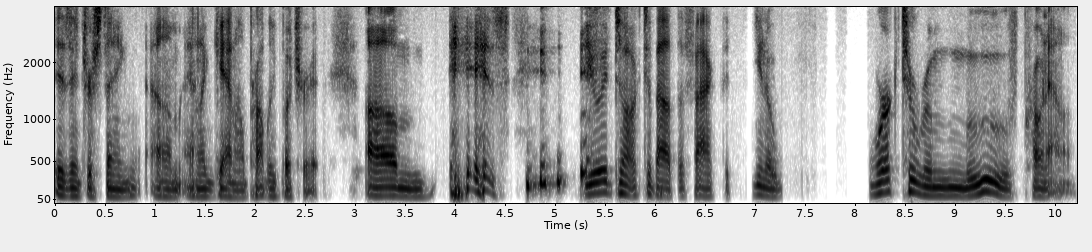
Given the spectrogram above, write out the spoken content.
is interesting um, and again i'll probably butcher it um, is you had talked about the fact that you know work to remove pronoun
